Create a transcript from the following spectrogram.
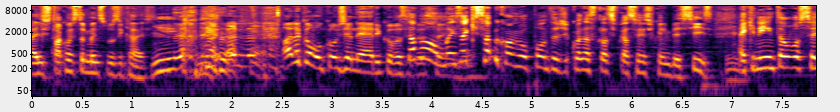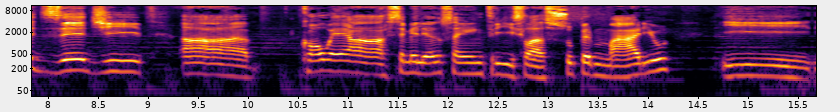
Eles tocam instrumentos musicais. Olha como, como genérico você Tá tá bom, sendo. mas é que sabe qual é o meu ponto de quando as classificações ficam imbecis? Hum. É que nem então você dizer de. ah, qual é a semelhança entre, sei lá, Super Mario e.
